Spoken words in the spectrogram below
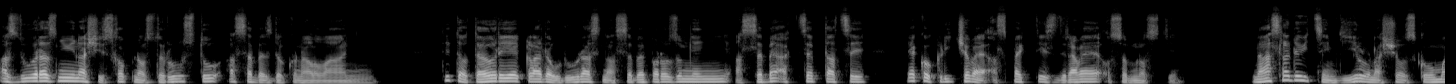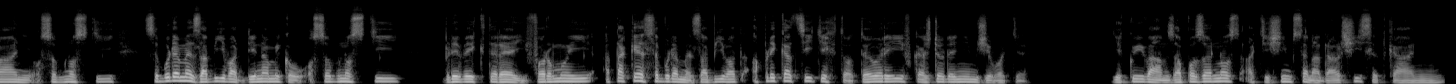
a zdůrazňují naši schopnost růstu a sebezdokonalování. Tyto teorie kladou důraz na sebeporozumění a sebeakceptaci jako klíčové aspekty zdravé osobnosti. V následujícím dílu našeho zkoumání osobností se budeme zabývat dynamikou osobností, vlivy, které ji formují a také se budeme zabývat aplikací těchto teorií v každodenním životě. Děkuji vám za pozornost a těším se na další setkání.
